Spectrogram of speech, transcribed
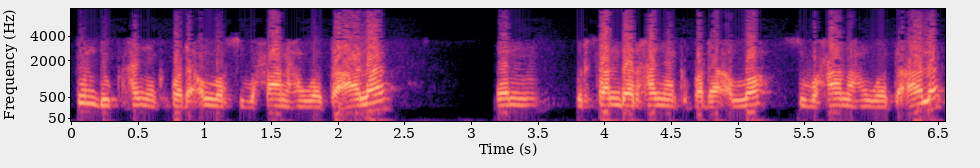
tunduk hanya kepada Allah Subhanahu wa taala dan bersandar hanya kepada Allah Subhanahu wa taala,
